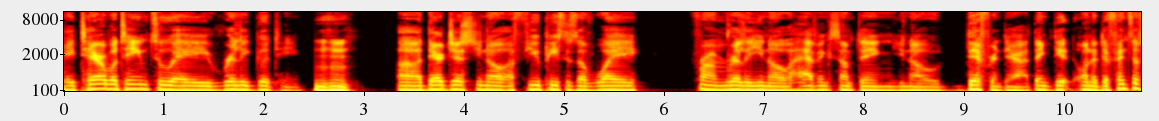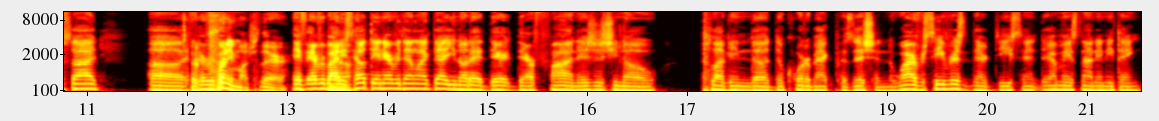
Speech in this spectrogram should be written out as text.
a terrible team to a really good team. Mhm. Uh, they're just you know a few pieces of way from really you know having something you know different there. I think on the defensive side, uh, They're pretty much there. if everybody's Yeah. healthy and everything like that, you know that they're they're fine. It's just you know plugging the the quarterback position. The wide receivers they're decent. I mean it's not anything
